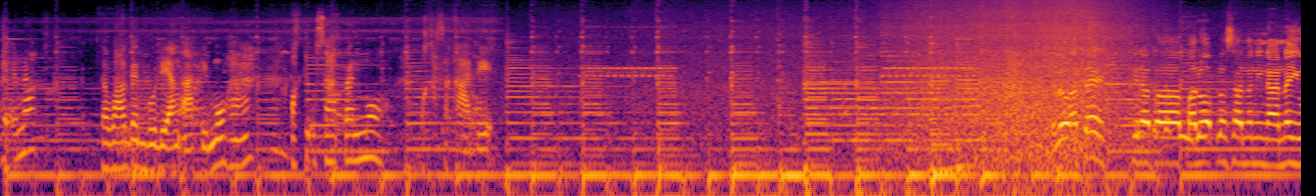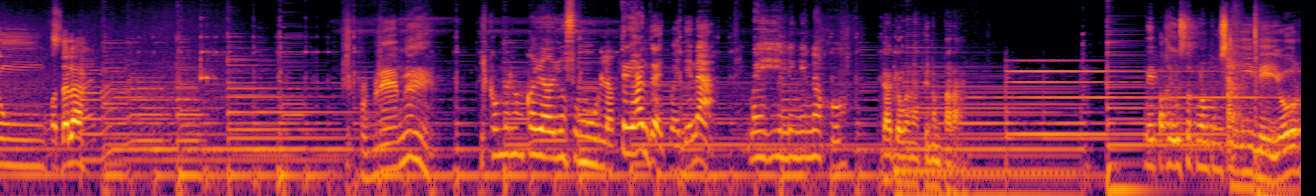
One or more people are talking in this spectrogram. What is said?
Ay anak, tawagan muli ang ate mo ha. Pakiusapan mo, baka sakali. Hello ate, pinapa-follow up lang sana ni nanay yung padala. May problema eh. Ikaw na lang kaya yung sumulak. 300, pwede na. May hilingin ako. Gagawa natin ng paraan. May pakiusap lang po sa ni Mayor.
